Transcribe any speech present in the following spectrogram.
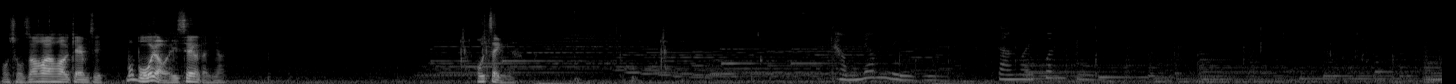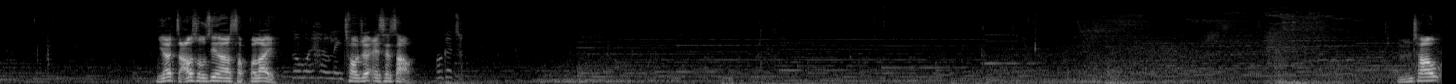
我重新開一開 game 先，乜冇咗遊戲聲啊！突然間，好靜啊！琴音療癒，但為君顧。而家找數先啊，十個 like，我會向你抽咗 SSR，五抽，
